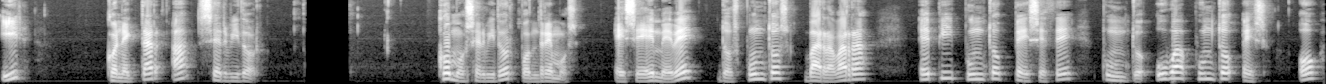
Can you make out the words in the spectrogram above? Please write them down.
Ir, Conectar a servidor. Como servidor pondremos smb dos puntos barra barra epi.psc.uva.es o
